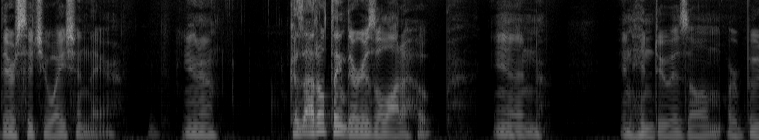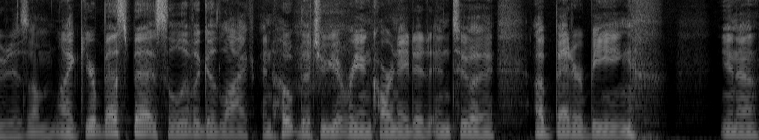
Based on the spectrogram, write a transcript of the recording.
their situation there, you know, because I don't think there is a lot of hope in in Hinduism or Buddhism. Like your best bet is to live a good life and hope that you get reincarnated into a a better being, you know,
